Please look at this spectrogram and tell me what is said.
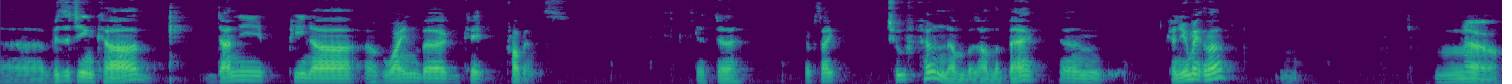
Uh, visiting card, Danny Pienaar of Wynberg, Cape Province. It uh, looks like two phone numbers on the back. Um, can you make them out? No.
